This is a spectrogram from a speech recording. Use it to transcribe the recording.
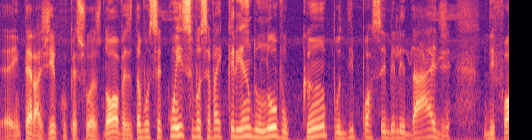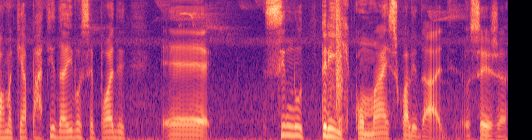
é, interagir com pessoas novas. Então você, com isso você vai criando um novo campo de possibilidade, de forma que a partir daí você pode é, se nutrir com mais qualidade, ou seja,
